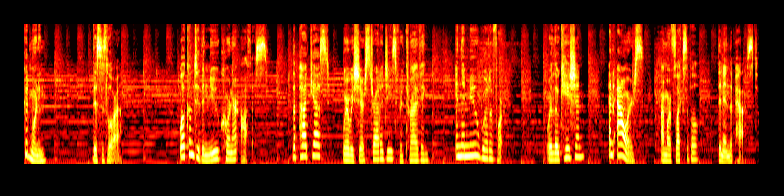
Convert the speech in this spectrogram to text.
Good morning. This is Laura. Welcome to the New Corner Office, the podcast where we share strategies for thriving in the new world of work, where location and hours are more flexible than in the past.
